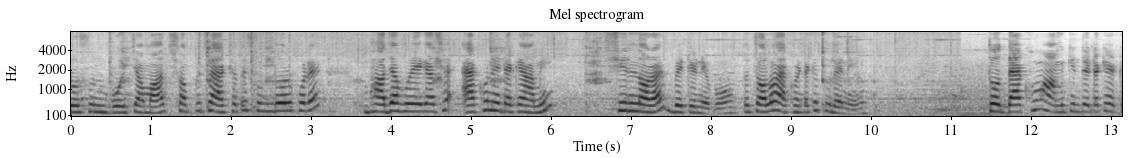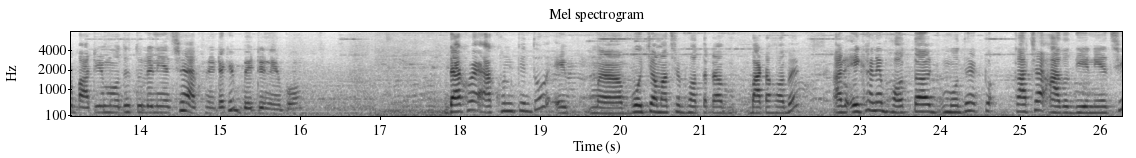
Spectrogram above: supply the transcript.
রসুন, বইচা মাছ সব কিছু একসাথে সুন্দর করে ভাজা হয়ে গেছে। এখন এটাকে আমি শিল নড়ার বেটে নেব। তো চলো এখন এটাকে তুলে নিই। তো দেখো আমি কিন্তু এটাকে একটা বাটির মধ্যে তুলে নিয়েছি এখন এটাকে বেটে নেব। দেখো এখন কিন্তু এই বইচা মাছের ভর্তাটা বাটা হবে। আর এখানে ভর্তার মধ্যে একটু কাঁচা আদা দিয়ে নিয়েছি।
